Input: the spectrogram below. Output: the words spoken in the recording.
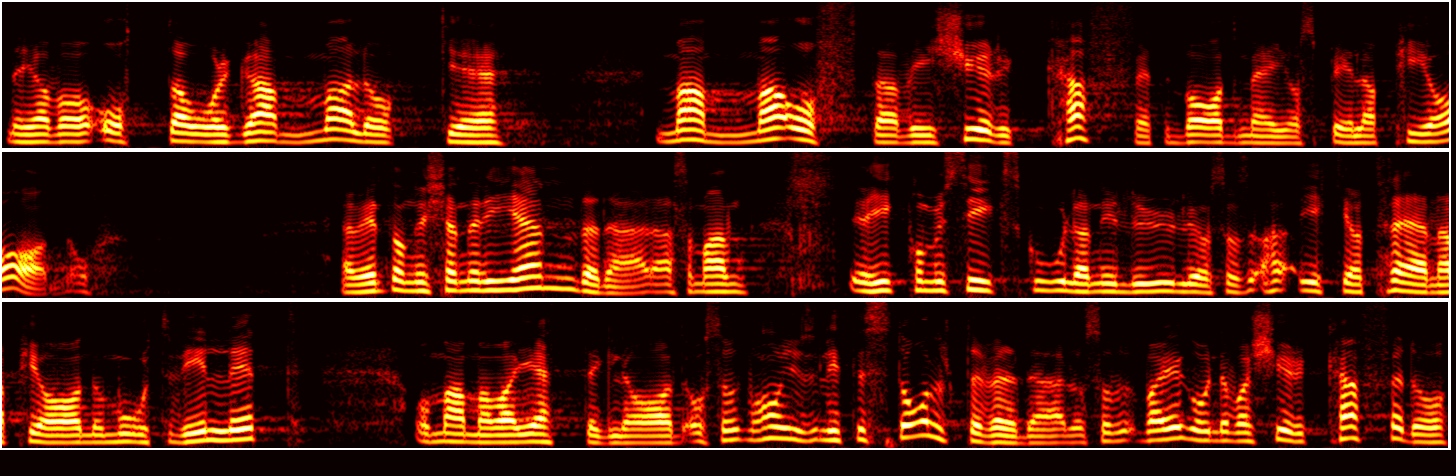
när jag var åtta år gammal och eh, mamma ofta vid kyrkkaffet bad mig att spela piano. Jag vet inte om ni känner igen det där. Alltså man, jag gick på musikskolan i Luleå och så gick jag och tränade piano motvilligt. Och mamma var jätteglad och så var hon ju lite stolt över det där. Och så varje gång det var kyrkkaffe då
